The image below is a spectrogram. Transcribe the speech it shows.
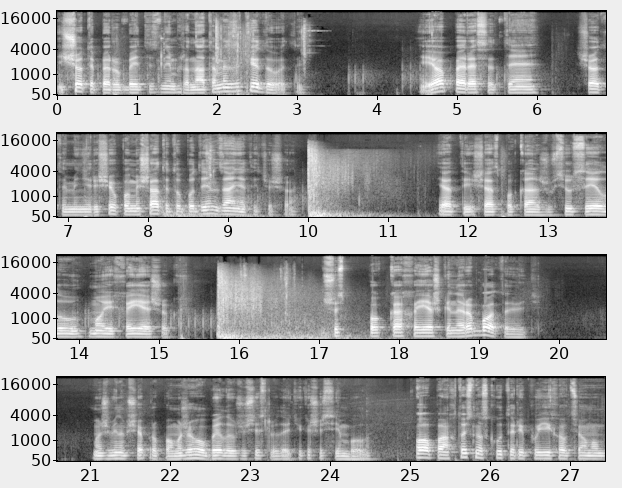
І що тепер робити з ним гранатами закидувати? Йо пересете. Що ти мені рішив помішати топ-1 зайняти чи що? Я тобі зараз покажу всю силу моїх хаєшок. Щось поки хаєшки не працюють. Може він взагалі пропав, може його вбили вже 6 людей, тільки що 7 було. Опа, хтось на скутері поїхав цьому.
